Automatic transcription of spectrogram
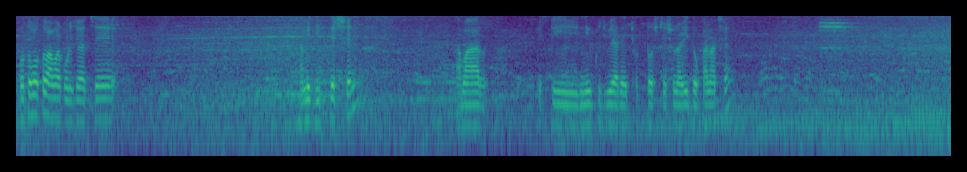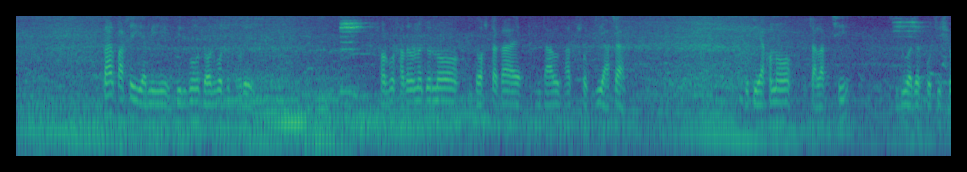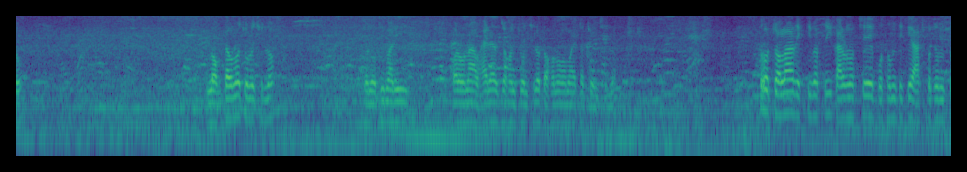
প্রথমত আমার পরিচয় হচ্ছে আমি দীপ্তেশ সেন। আমার একটি নিউ কুচবিহারে ছোট্ট স্টেশনারি দোকান আছে। তার পাশেই আমি দীর্ঘ দশ বছর ধরে সর্বসাধারণের জন্য দশ টাকায় ডাল, ভাত, সবজি, আচার এটি এখনও চালাচ্ছি দু হাজার পঁচিশও। লকডাউনও চলেছিল। অতিমারি করোনা ভাইরাস যখন চলছিল, তখনও আমার এটা চলছিল। তো চলার একটিমাত্রই কারণ হচ্ছে, প্রথম থেকে আজ পর্যন্ত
